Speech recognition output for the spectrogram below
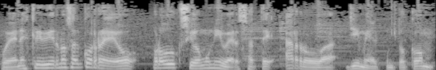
pueden escribirnos al correo producciónuniversate.gmail.com.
